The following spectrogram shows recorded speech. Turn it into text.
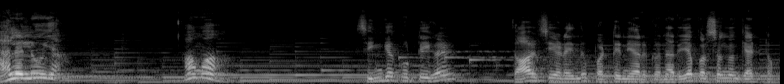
ஹலலூயா ஆமாம் சிங்கக்குட்டிகள் தாழ்ச்சி அடைந்து பட்டினியாக இருக்கும் நிறைய பிரசங்கம் கேட்டோம்.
